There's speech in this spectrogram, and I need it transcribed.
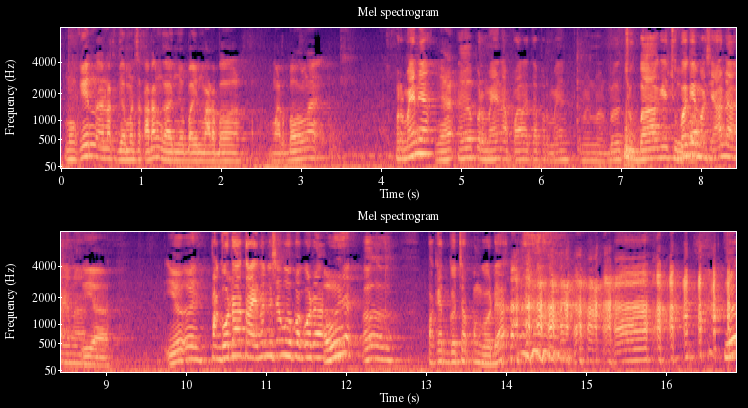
mungkin anak zaman sekarang nggak nyobain marble marble nggak Permen ya? Ya. Eh, permen apa eta permen? Permen marble. Coba ge, coba ge masih ada enak. iya iya euy Pagoda tah enak geus eueuh pagoda. oh iya Heeh. paket gocap penggoda. ya.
